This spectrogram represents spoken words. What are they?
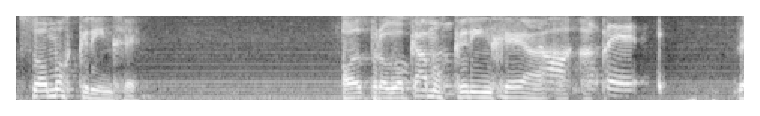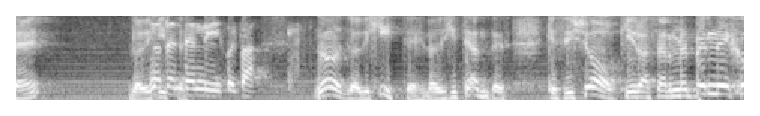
somos cringe. O provocamos cringe a... No, te... ¿Sí? ¿Lo dijiste? No te entendí, disculpa. No, lo dijiste, lo dijiste antes. Que si yo quiero hacerme el pendejo,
